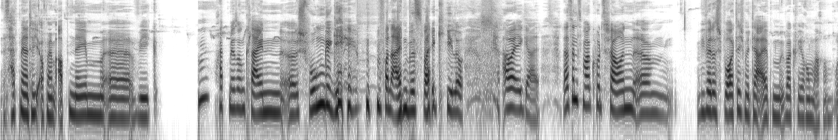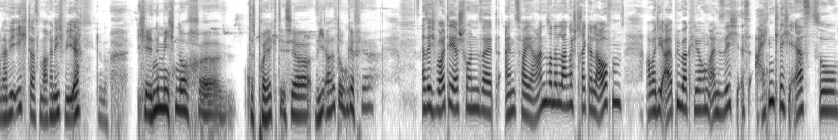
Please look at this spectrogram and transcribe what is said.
Das hat mir natürlich auf meinem Abnehmweg äh, hm, hat mir so einen kleinen äh, Schwung gegeben von ein bis zwei Kilo. Aber egal. Lass uns mal kurz schauen, ähm, wie wir das sportlich mit der Alpenüberquerung machen. Oder wie ich das mache, nicht wir. Genau. Ich erinnere mich noch, äh, das Projekt ist ja wie alt ungefähr? Also ich wollte ja schon seit ein, zwei Jahren so eine lange Strecke laufen, aber die Alpenüberquerung an sich ist eigentlich erst so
